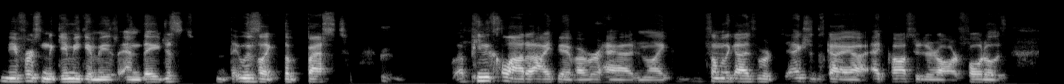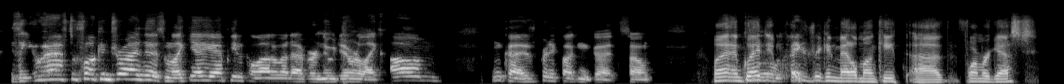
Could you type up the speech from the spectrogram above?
Me First and the Gimme Gimmes. And they just, it was like the best uh, pina colada IPA I've ever had. And like some of the guys were actually this guy, uh, Ed Costa, did all our photos. He's like, you have to fucking try this. And we're like, yeah, yeah, pina colada, whatever. And then we did, we're like, um, okay, it's pretty fucking good. So Well, I'm glad, I'm glad you're drinking Metal Monkey, uh, former guest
